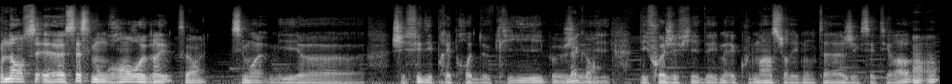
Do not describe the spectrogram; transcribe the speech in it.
Non, euh, ça c'est mon grand regret. C'est vrai. C'est moi, mais euh, j'ai fait des pré-prod de clips. Des fois, j'ai fait des coups de main sur des montages, etc. Un, un.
